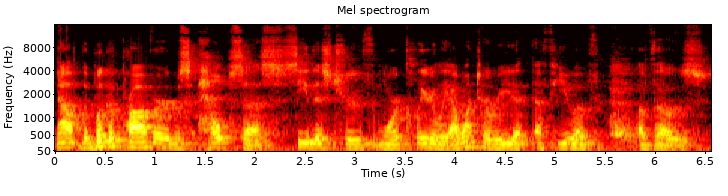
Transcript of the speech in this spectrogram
Now, the book of Proverbs helps us see this truth more clearly. I want to read a, a few of, of those.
